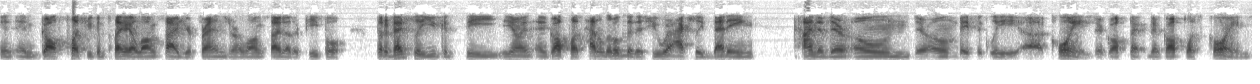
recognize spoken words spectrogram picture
in, in Golf Plus you can play alongside your friends or alongside other people. But eventually you could see, you know, and, and Golf Plus had a little bit of this. You were actually betting kind of their own their own basically uh, coins, their golf their Golf Plus coins,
